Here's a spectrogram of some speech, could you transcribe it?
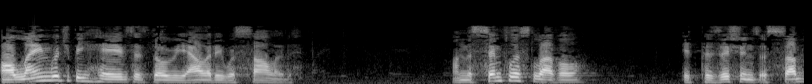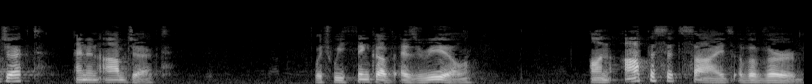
Our language behaves as though reality was solid. On the simplest level, it positions a subject and an object, which we think of as real, on opposite sides of a verb,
